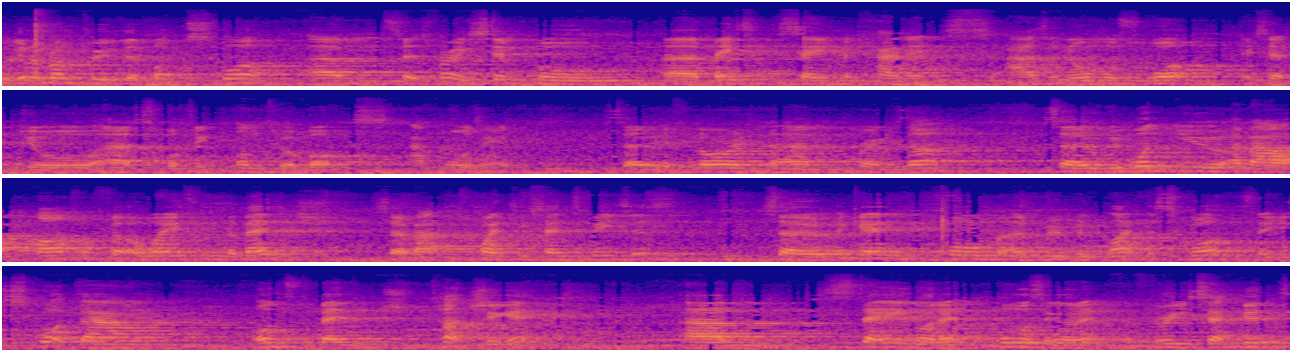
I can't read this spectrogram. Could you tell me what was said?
we're going to run through the box squat. Um, so it's very simple, uh, basically the same mechanics as a normal squat, except you're uh, squatting onto a box and pausing it. So if Lauren um, brings up, so we want you about half a foot away from the bench, so about 20 centimeters. So again, form a movement like the squat. So you squat down onto the bench, touching it, um, staying on it, pausing on it for three seconds,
